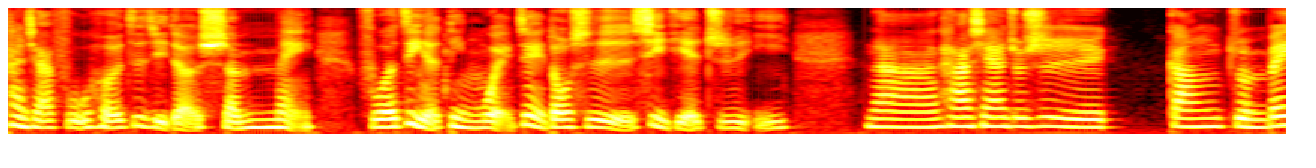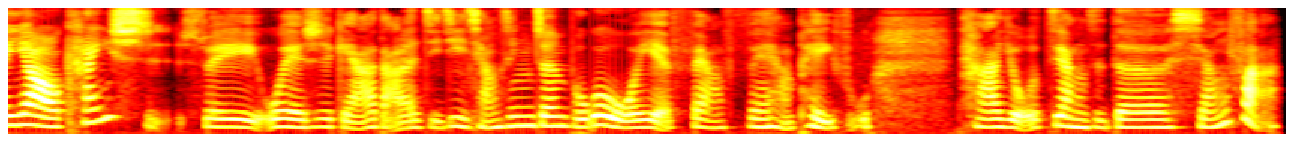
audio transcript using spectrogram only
看起来符合自己的审美，符合自己的定位，这也都是细节之一。那他现在就是刚准备要开始，所以我也是给他打了几剂强心针。不过，我也非常非常佩服。他有这样子的想法，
